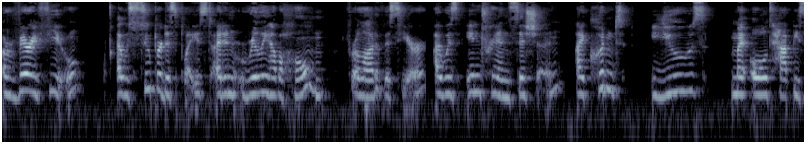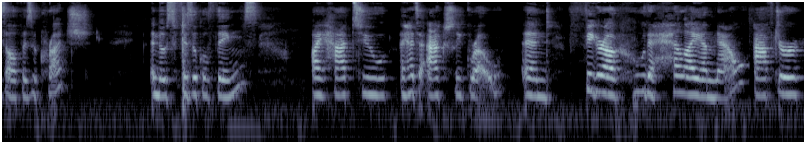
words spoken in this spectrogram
or very few. I was super displaced. I didn't really have a home for a lot of this year. I was in transition. I couldn't use my old happy self as a crutch and those physical things. I had to I had to actually grow and figure out who the hell I am now after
